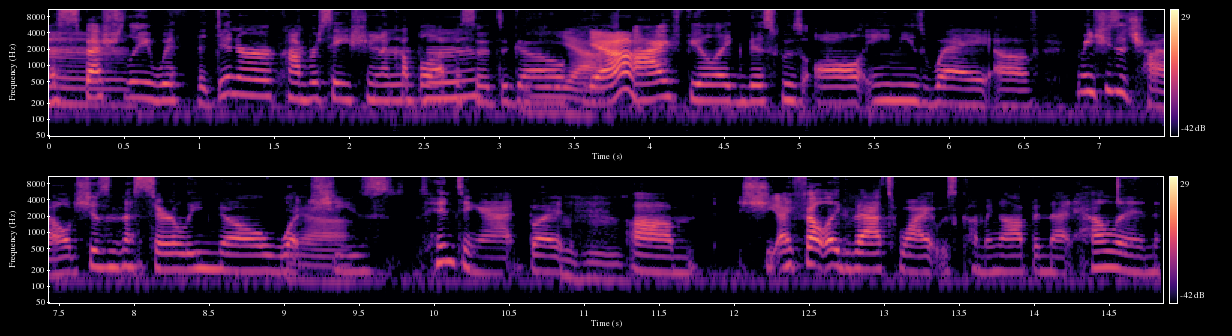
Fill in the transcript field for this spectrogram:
especially with the dinner conversation a couple mm-hmm. episodes ago. Yeah. yeah. I feel like this was all Amy's way of. I mean, she's a child; she doesn't necessarily know what yeah. she's hinting at, but mm-hmm. um, she. I felt like that's why it was coming up, and that Helen. Yeah.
